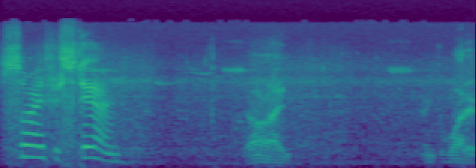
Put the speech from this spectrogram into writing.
sorry for staring. All right. Drink the water.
